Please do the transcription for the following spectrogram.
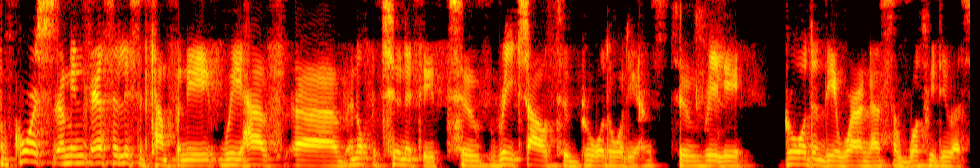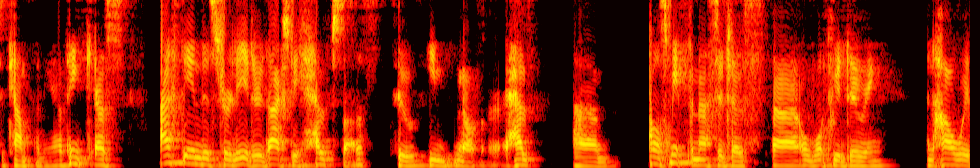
Of course, I mean, as a listed company, we have uh, an opportunity to reach out to a broad audience to really broaden the awareness of what we do as a company. I think as as the industry leader, it actually helps us to you know help um, transmit the messages uh, of what we're doing and how we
